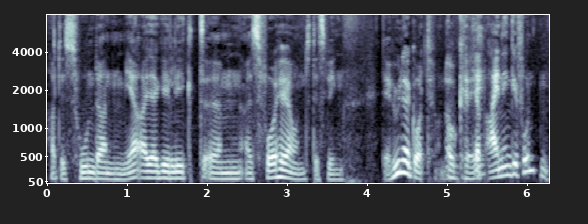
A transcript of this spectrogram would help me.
hat das Huhn dann mehr Eier gelegt ähm, als vorher und deswegen der Hühnergott. Und Okay. Ich habe einen gefunden.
